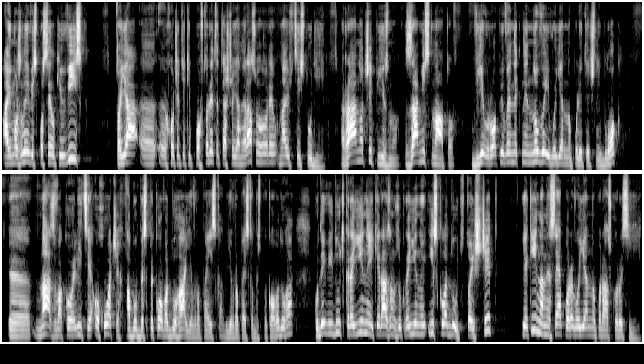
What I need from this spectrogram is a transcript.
а й можливість посилки військ, то я е, е, хочу тільки повторити те, що я не раз говорив навіть в цій студії. Рано чи пізно замість НАТО в Європі виникне новий воєнно-політичний блок. Е, назва коаліція охочих або безпекова дуга європейська, європейська безпекова дуга, куди війдуть країни, які разом з Україною і складуть той щит, який нанесе воєнну поразку Росії.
